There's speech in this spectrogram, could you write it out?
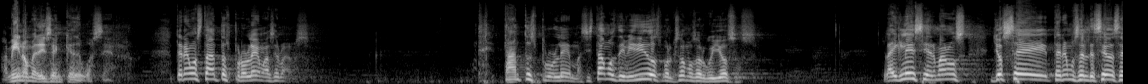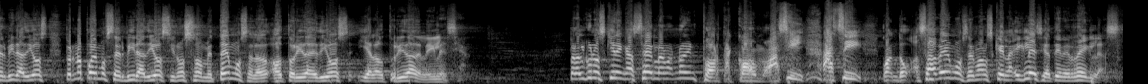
A mí no me dicen qué debo hacer. Tenemos tantos problemas, hermanos tantos problemas. Estamos divididos porque somos orgullosos. La iglesia, hermanos, yo sé, tenemos el deseo de servir a Dios, pero no podemos servir a Dios si no sometemos a la autoridad de Dios y a la autoridad de la iglesia. Pero algunos quieren hacerlo, no importa cómo, así, así. Cuando sabemos, hermanos, que la iglesia tiene reglas.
